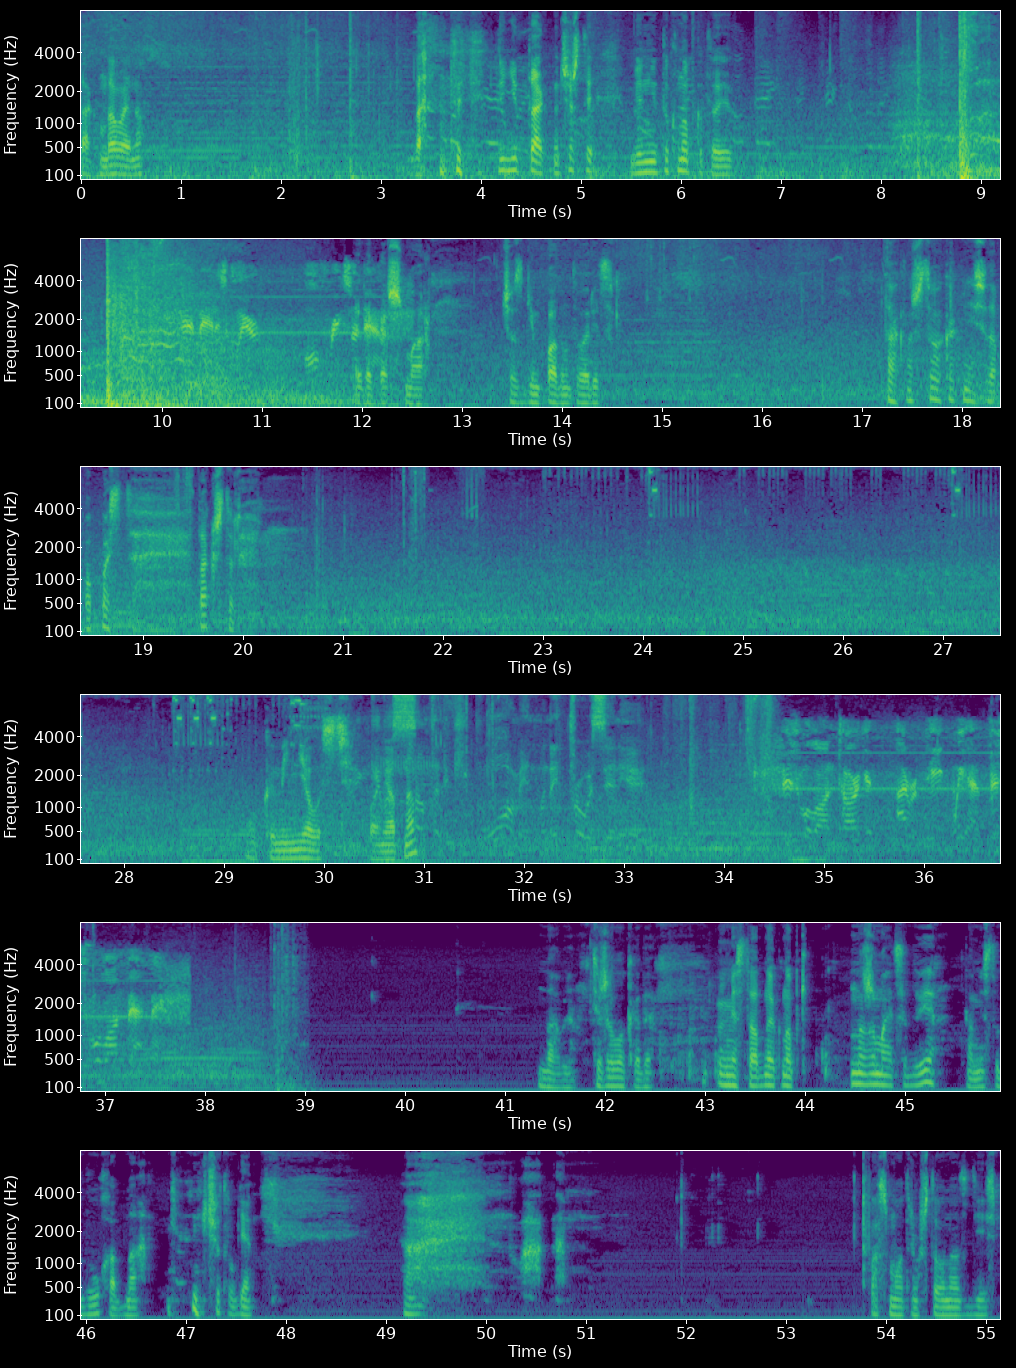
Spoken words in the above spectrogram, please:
Так, ну давай, ну. Да, ты не так. Ну чё ж ты, блин, не ту кнопку твою. Это кошмар. Что с геймпадом творится? Так, ну что, как мне сюда попасть-то? Так что ли? Окаменелость. Понятно. Something to keep warm in when they throw us in here. Visual on target. I repeat, we have visual on Batman. Да, блин, тяжело, когда вместо одной кнопки нажимается две, а вместо двух одна. Что-то у меня... Ладно. Посмотрим, что у нас здесь.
